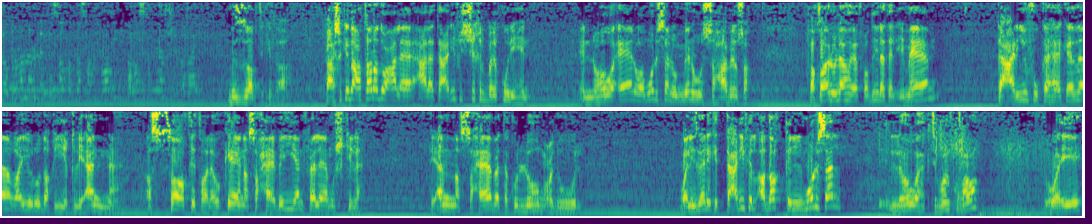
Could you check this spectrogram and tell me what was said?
لو ضمننا إن اللي سقط ده صحابي خلاص ما كانش بالظبط كده آه. فعشان كده اعترضوا على على تعريف الشيخ البيقوني هنا إن هو قال ومرسل منه الصحابي سقط فقالوا له يا فضيلة الإمام تعريفك هكذا غير دقيق لأن الساقط لو كان صحابيا فلا مشكلة لأن الصحابة كلهم عدول. ولذلك التعريف الأدق للمرسل اللي هو هكتبه لكم اهو هو إيه؟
